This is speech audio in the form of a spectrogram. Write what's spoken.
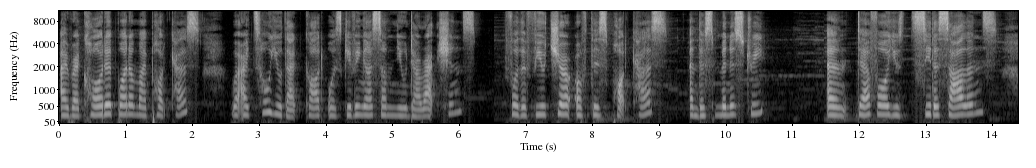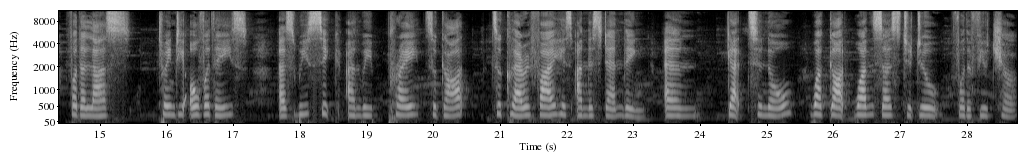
I recorded one of my podcasts where I told you that God was giving us some new directions for the future of this podcast and this ministry. And therefore, you see the silence for the last 20 over days as we seek and we pray to God to clarify His understanding and get to know what God wants us to do for the future.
